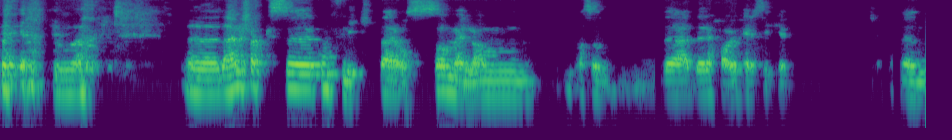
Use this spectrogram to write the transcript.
Men, uh, det er en slags uh, konflikt der også mellom altså, er, Dere har jo helt sikkert en,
